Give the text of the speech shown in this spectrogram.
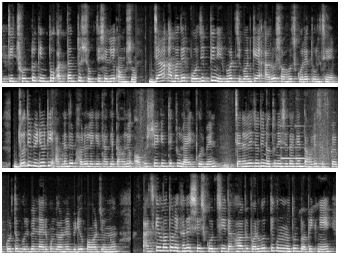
একটি ছোট্ট কিন্তু অত্যন্ত শক্তিশালী অংশ। যা আমাদের প্রযুক্তি নির্ভর জীবনকে আরও সহজ করে তুলছে। যদি ভিডিওটি আপনাদের ভালো লেগে থাকে, তাহলে অবশ্যই কিন্তু একটু লাইক করবেন। চ্যানেলে যদি নতুন এসে থাকেন, তাহলে সাবস্ক্রাইব করতে ভুলবেন না এরকম ধরনের ভিডিও পাওয়ার জন্য। আজকের মতন এখানে শেষ করছি। দেখা হবে পরবর্তী কোনো নতুন টপিক নিয়ে।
